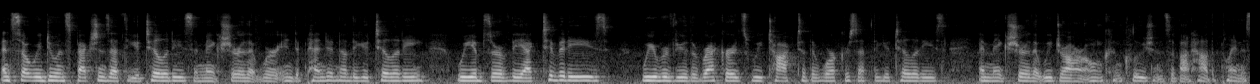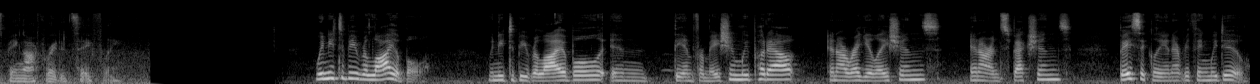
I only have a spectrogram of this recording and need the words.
And so we do inspections at the utilities and make sure that we're independent of the utility. We observe the activities, we review the records, we talk to the workers at the utilities, and make sure that we draw our own conclusions about how the plant is being operated safely. We need to be reliable. We need to be reliable in the information we put out, in our regulations, in our inspections, basically in everything we do.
